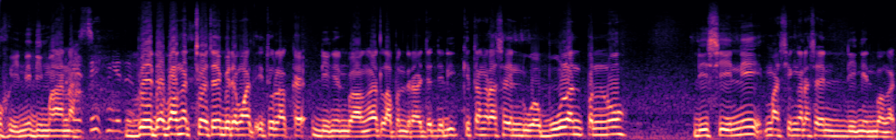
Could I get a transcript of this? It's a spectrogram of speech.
oh ini di mana? Gitu. Beda banget cuacanya beda banget itulah kayak dingin banget 8 derajat. Jadi kita ngerasain dua bulan penuh di sini masih ngerasain dingin banget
